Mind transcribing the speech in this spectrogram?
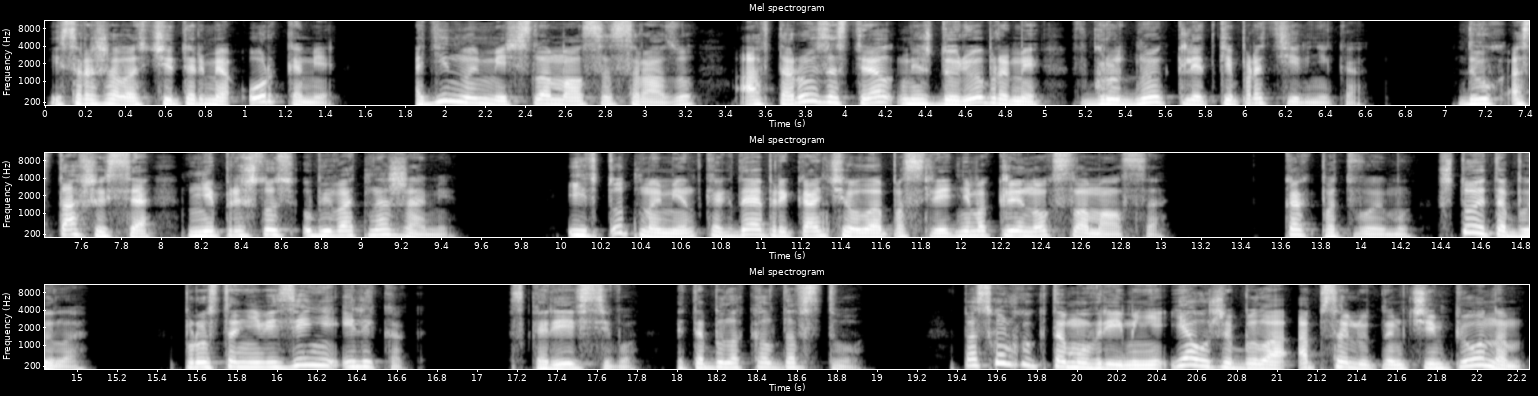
и сражалась с четырьмя орками, один мой меч сломался сразу, а второй застрял между ребрами в грудной клетке противника. Двух оставшихся мне пришлось убивать ножами. И в тот момент, когда я приканчивала последнего, клинок сломался. Как по-твоему, что это было? Просто невезение или как? Скорее всего, это было колдовство. Поскольку к тому времени я уже была абсолютным чемпионом,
